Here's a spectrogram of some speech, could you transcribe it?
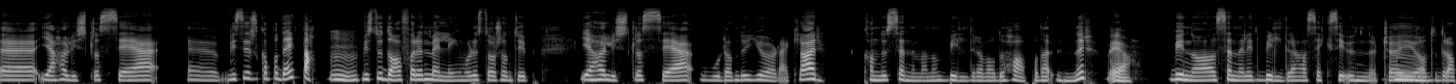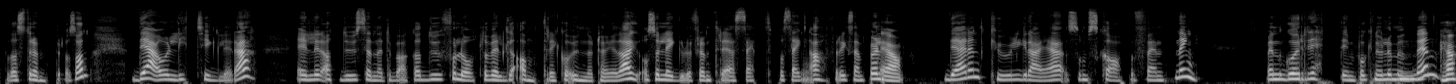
uh, 'jeg har lyst til å se eh, Hvis dere skal på date, da. Mm. Hvis du da får en melding hvor det står sånn type 'Jeg har lyst til å se hvordan du gjør deg klar'. Kan du sende meg noen bilder av hva du har på deg under? Ja. Begynne å sende litt bilder av sexy undertøy, Mm. og at du drar på deg strømper og sånn. Det er jo litt hyggeligere. Eller at du sender tilbake at du får lov til å velge antrekk og undertøy i dag, og så legger du frem tre sett på senga, for eksempel. ja. Det er en kul greie som skaper forventning. Men gå rett inn på å knulle munnen din, Ja.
